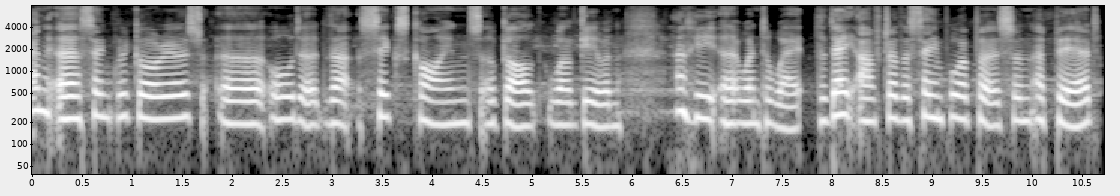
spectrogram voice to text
And uh, St. Gregorius uh, ordered that six coins of gold were given, and he uh, went away. The day after, the same poor person appeared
